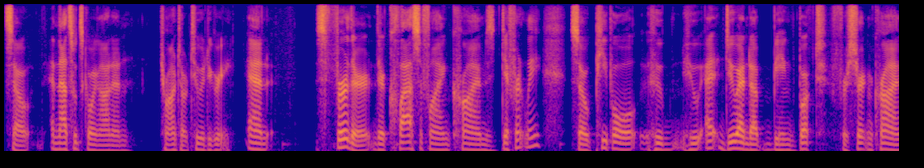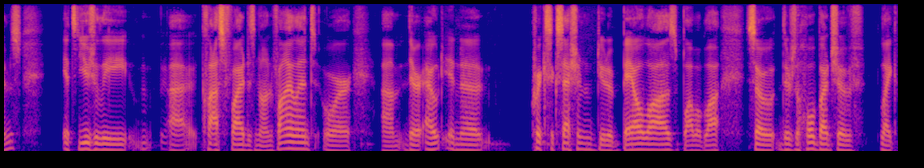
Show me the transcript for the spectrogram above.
So, and that's what's going on in Toronto to a degree. And further they're classifying crimes differently so people who who eh, do end up being booked for certain crimes it's usually uh, classified as nonviolent or um, they're out in a quick succession due to bail laws, blah, blah, blah. So there's a whole bunch of like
